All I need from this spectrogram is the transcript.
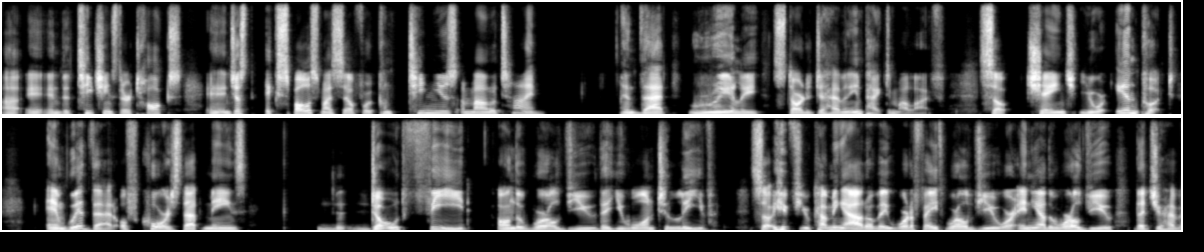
uh, and, and the teachings, their talks, and just exposed myself for a continuous amount of time. And that really started to have an impact in my life. So change your input. And with that, of course, that means don't feed on the worldview that you want to leave. So if you're coming out of a word of faith worldview or any other worldview that you have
